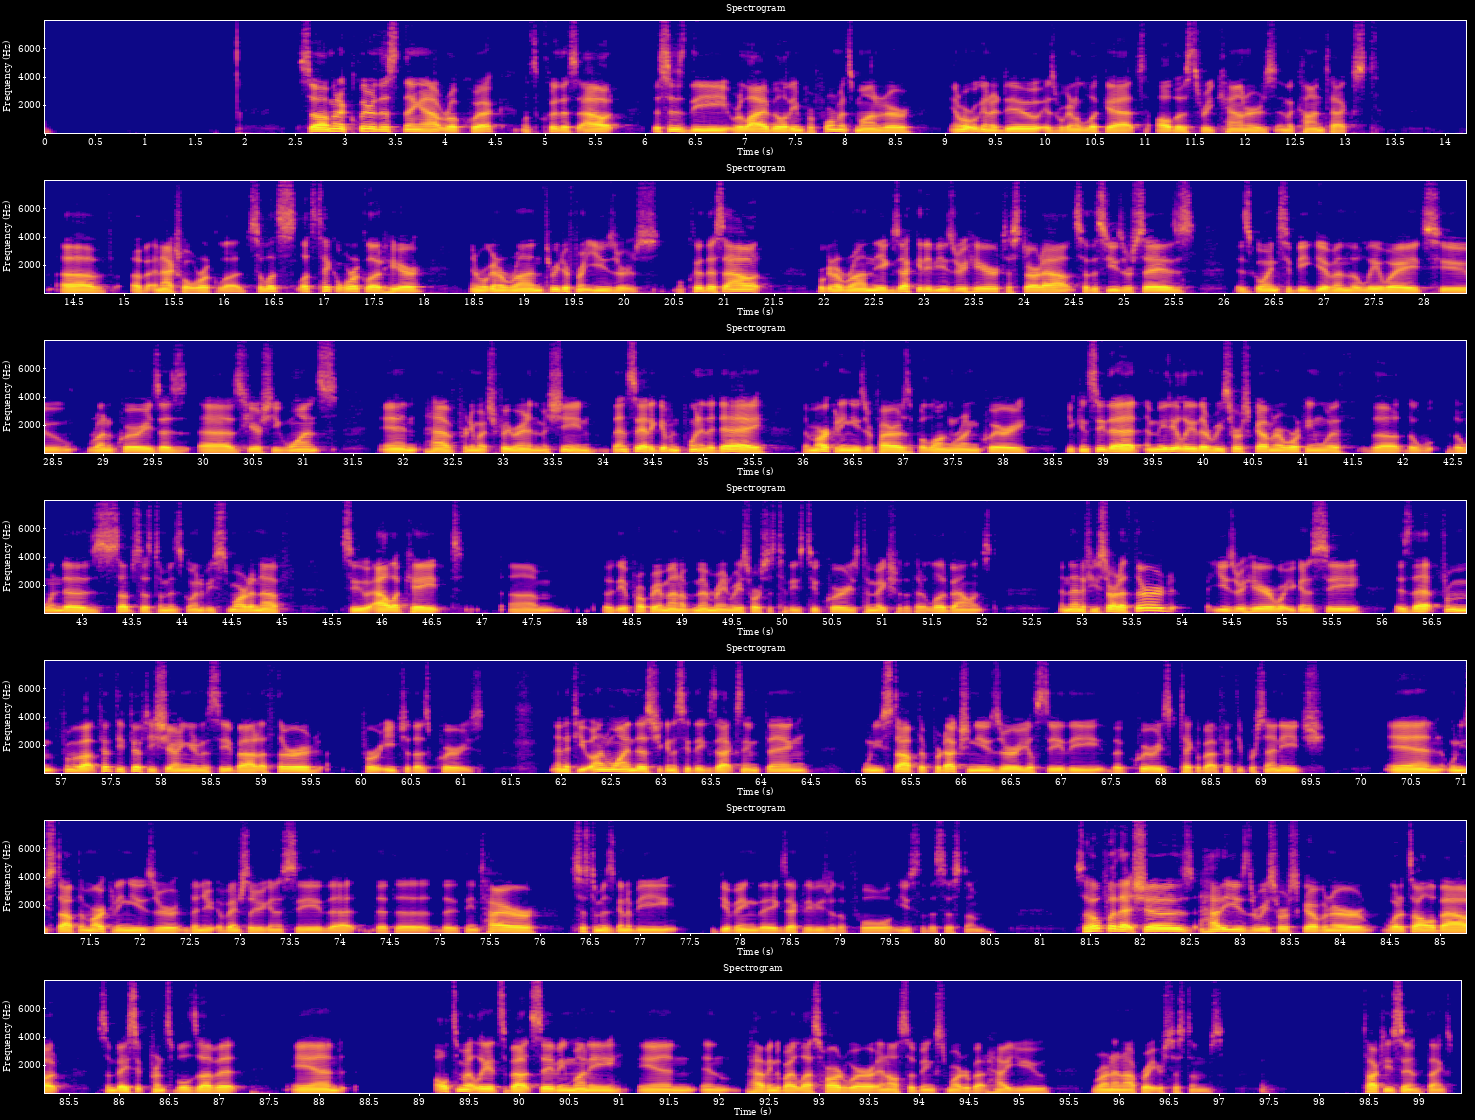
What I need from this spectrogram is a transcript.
So I'm going to clear this thing out real quick. Let's clear this out. This is the reliability and performance monitor and what we're going to do is we're going to look at all those three counters in the context of, of an actual workload. So let's, let's take a workload here and we're going to run three different users. We'll clear this out. We're going to run the executive user here to start out. So this user says is going to be given the leeway to run queries as, as he or she wants and have pretty much free reign of the machine. Then say at a given point of the day, the marketing user fires up a long run query you can see that immediately the resource governor working with the, the, the Windows subsystem is going to be smart enough to allocate um, the appropriate amount of memory and resources to these two queries to make sure that they're load balanced. And then if you start a third user here, what you're going to see is that from, from about 50-50 sharing, you're going to see about a third for each of those queries. And if you unwind this, you're going to see the exact same thing. When you stop the production user, you'll see the, the queries take about 50% each. And when you stop the marketing user, then you, eventually you're going to see that, that the, the, the entire system is going to be giving the executive user the full use of the system. So hopefully that shows how to use the resource governor, what it's all about, some basic principles of it, and ultimately it's about saving money and, and having to buy less hardware and also being smarter about how you run and operate your systems. Talk to you soon. Thanks.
